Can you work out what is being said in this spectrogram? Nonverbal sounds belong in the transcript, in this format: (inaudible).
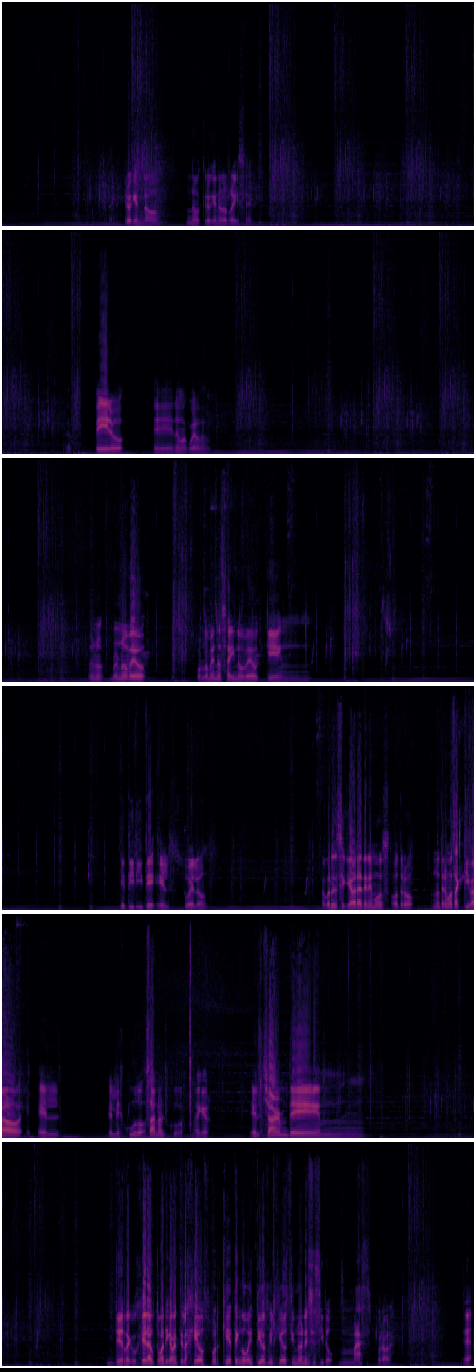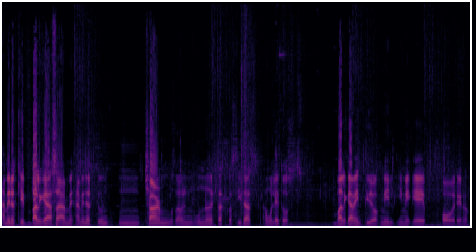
Creo que no, no, creo que no lo revisé. Pero... eh, no me acuerdo. No, no, veo... Por lo menos ahí no veo que... Que tirite el suelo. Acuérdense que ahora tenemos otro... No tenemos activado el... El escudo... O sea, no el escudo. Hay que ver. El charm de... mm, de recoger automáticamente las geos porque tengo 22.000 geos y no necesito más por ahora. Eh, a menos que valga, o sea, a, me- a menos que un, un charm, o sea, un- una de estas cositas, amuletos, valga 22.000 y me quede pobre, ¿no?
